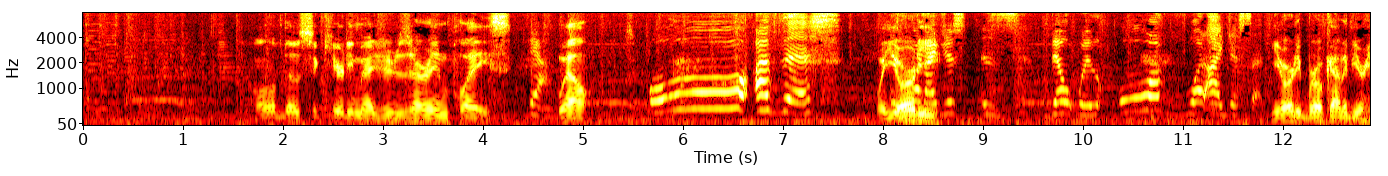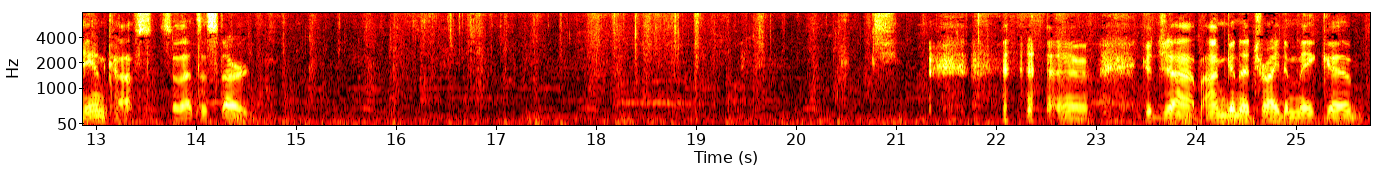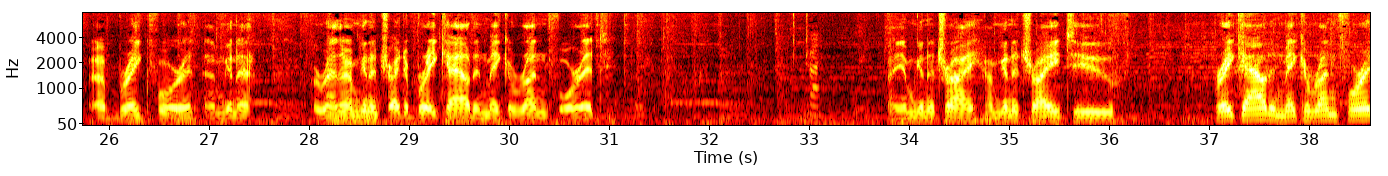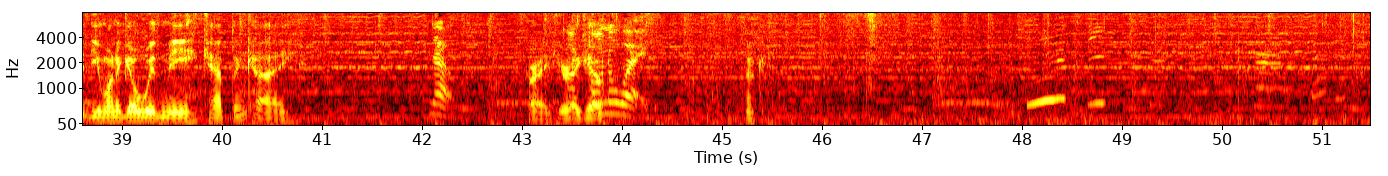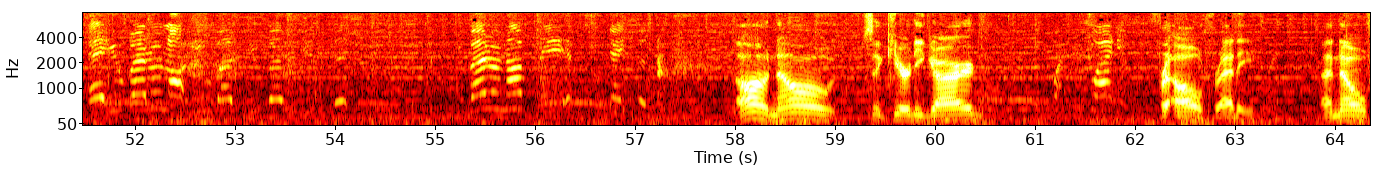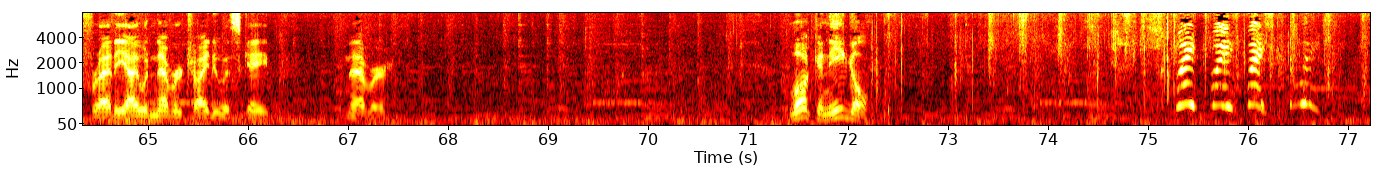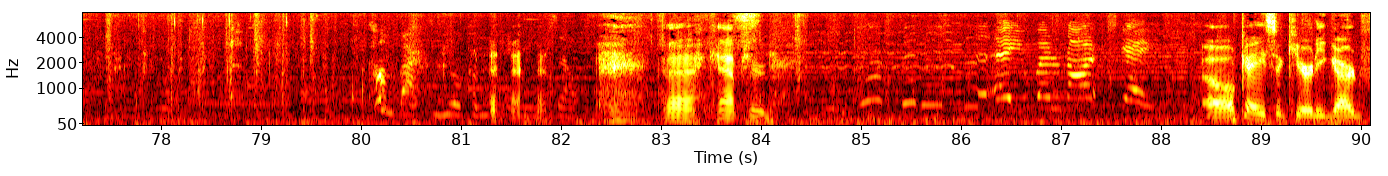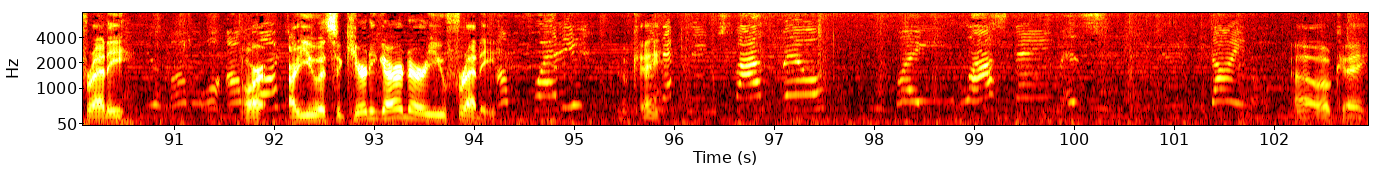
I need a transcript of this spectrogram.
all of those security measures are in place. Yeah. Well, All of this well, you what I just is built with all of what I just said. you already broke out of your handcuffs, so that's a start. Good job. I'm gonna try to make a, a break for it. I'm gonna, or rather, I'm gonna try to break out and make a run for it. Try. I am gonna try. I'm gonna try to break out and make a run for it. Do you want to go with me, Captain Kai? No. All right, here I Turn go. away. Okay. Oh no, security guard. Fre- Freddy. Fre- oh, Freddy. Uh, no, Freddy. I would never try to escape. Never. Look, an eagle. Wait, wait, wait, wait. Come back to your companion self. Ah, captured. Oh, okay, security guard Freddy. Your mom will- I'm Or are you a security guard or are you Freddy? I'm Freddy. My Okay. nickname's. My last name is Dino. Oh, okay.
